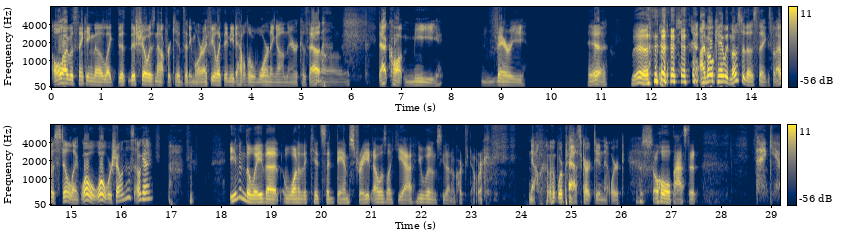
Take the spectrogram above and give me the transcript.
All I was thinking though, like this this show is not for kids anymore. I feel like they need to have a little warning on there because that that caught me very. Yeah, Yeah. I'm okay with most of those things, but I was still like, "Whoa, whoa, we're showing this? Okay." Even the way that one of the kids said damn straight, I was like, yeah, you wouldn't see that on Cartoon Network. No, we're past Cartoon Network. so past it. Thank you.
